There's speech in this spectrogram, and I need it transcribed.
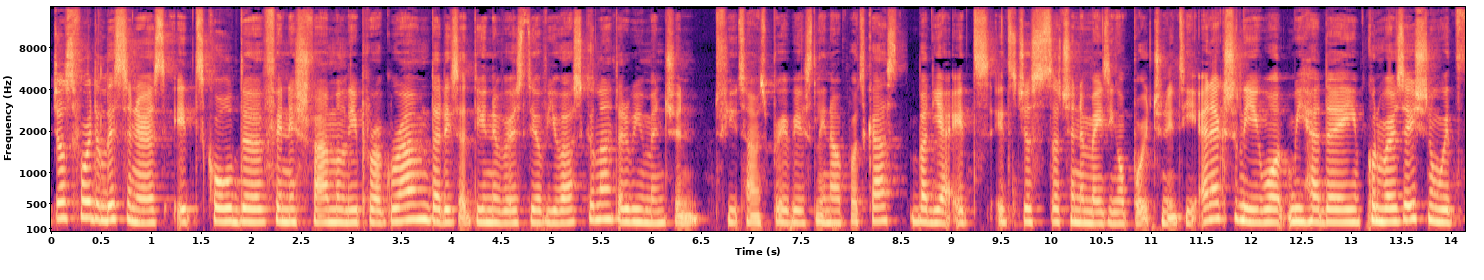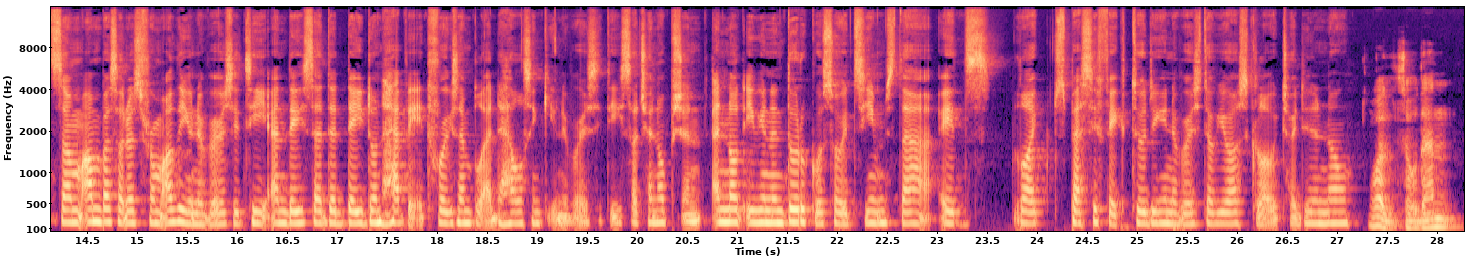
Just for the listeners, it's called the Finnish Family Program that is at the University of Jyväskylä that we mentioned a few times previously in our podcast. But yeah, it's it's just such an amazing opportunity. And actually, what we had a conversation with some ambassadors from other university, and they said that they don't have it. For example, at Helsinki University, such an option, and not even in Turku. So it seems that it's like specific to the University of Jyväskylä, which I didn't know. well, so then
